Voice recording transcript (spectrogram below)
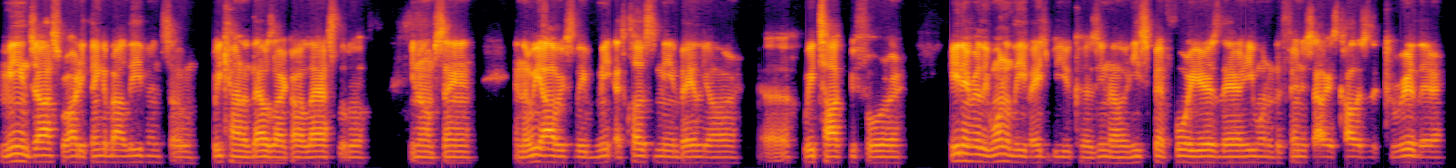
me and Josh were already thinking about leaving. So we kind of that was like our last little, you know what I'm saying? And then we obviously meet as close to me and Bailey are. Uh, we talked before. He didn't really want to leave HBU because you know he spent four years there. He wanted to finish out his college career there.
